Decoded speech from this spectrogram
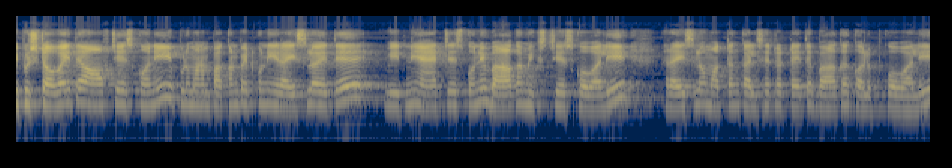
ఇప్పుడు స్టవ్ అయితే ఆఫ్ చేసుకొని ఇప్పుడు మనం పక్కన పెట్టుకుని ఈ రైస్లో అయితే వీటిని యాడ్ చేసుకొని బాగా మిక్స్ చేసుకోవాలి. రైస్లో మొత్తం కలిసేటట్టు అయితే బాగా కలుపుకోవాలి.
